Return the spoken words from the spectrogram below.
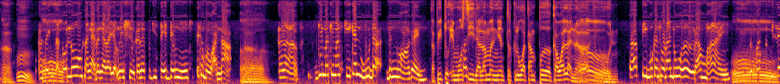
Ah. Hmm. Ah, Saya minta tolong sangat dengan rakyat Malaysia Kalau pergi stadium ni Kita kan bawa anak Ah. ah, Dia maki-maki kan Budak dengar kan Tapi itu emosi dalaman yang terkeluar tanpa kawalan lah Oh. Jun. Tapi bukan seorang dua Ramai Oh. Lepas tu bila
